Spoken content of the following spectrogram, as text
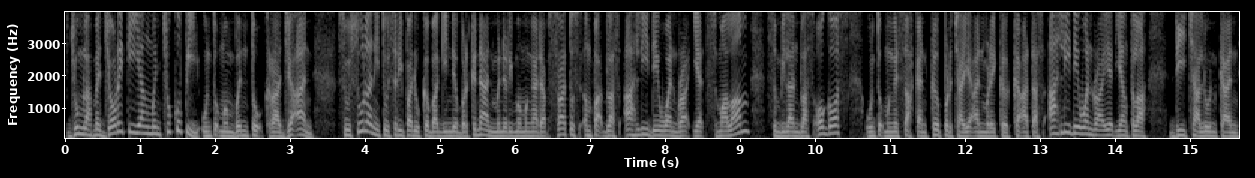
jumlah majoriti yang mencukupi untuk membentuk kerajaan. Susulan itu Seri Paduka Baginda berkenan menerima menghadap 114 ahli Dewan Rakyat semalam 19 Ogos untuk mengesahkan kepercayaan kepercayaan mereka ke atas ahli Dewan Rakyat yang telah dicalonkan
